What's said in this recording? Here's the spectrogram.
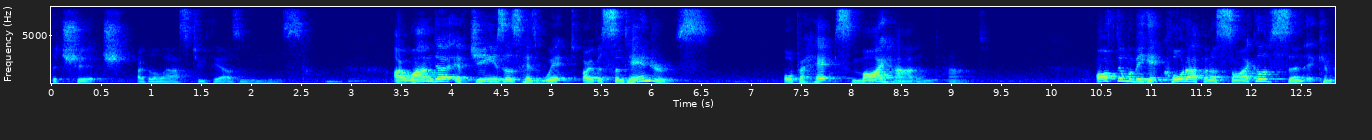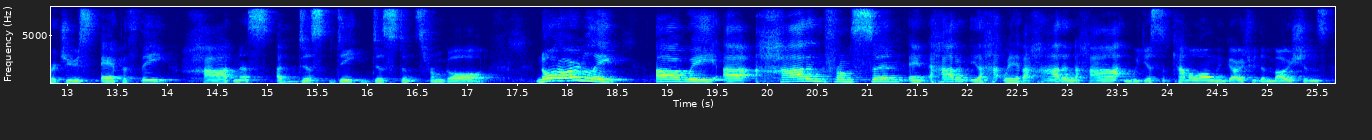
the church over the last 2,000 years. I wonder if Jesus has wept over St. Andrews, or perhaps my hardened heart. Often, when we get caught up in a cycle of sin, it can produce apathy, hardness, a dis- deep distance from God. Not only are we uh, hardened from sin and hardened, we have a hardened heart and we just come along and go through the motions,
